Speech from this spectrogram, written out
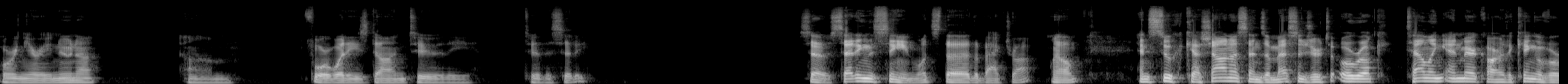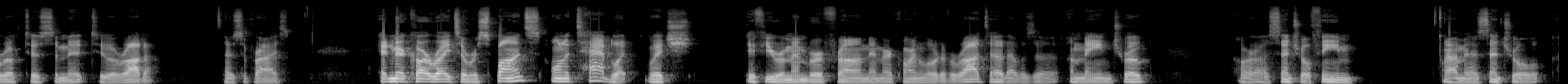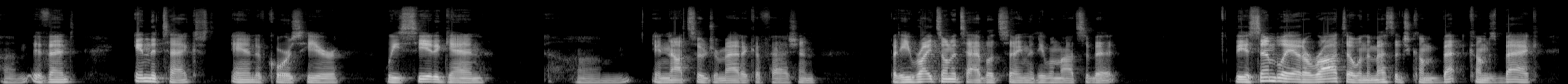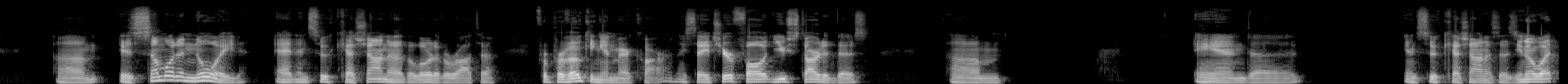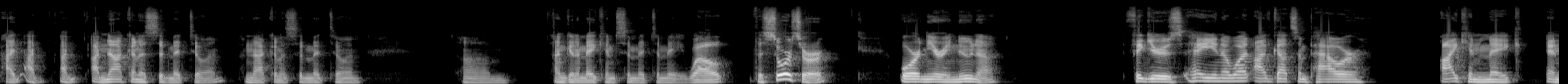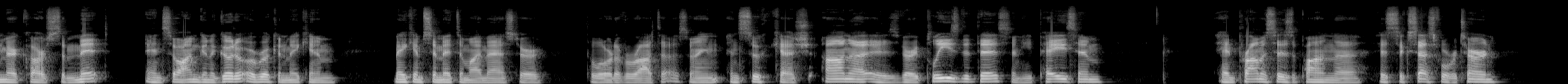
Urgirinuna. Um, for what he's done to the to the city. So, setting the scene, what's the, the backdrop? Well, Ensuhkeshana sends a messenger to Uruk telling Enmerkar, the king of Uruk, to submit to Aratta. No surprise. Enmerkar writes a response on a tablet, which, if you remember from Enmerkar and the Lord of Aratta, that was a, a main trope or a central theme, um, a central um, event in the text, and of course, here we see it again um, in not so dramatic a fashion. But he writes on a tablet saying that he will not submit. The assembly at Aratta, when the message come ba- comes back, um, is somewhat annoyed at Ensuhkeshana, the lord of Aratta, for provoking Enmerkar. They say, It's your fault. You started this. Um, and uh, Ensuhkeshana says, "You know what? I, I, I'm, I'm not going to submit to him. I'm not going to submit to him. Um, I'm going to make him submit to me." Well, the sorcerer, or Niri Nuna, figures, "Hey, you know what? I've got some power. I can make Enmerkar submit, and so I'm going to go to Uruk and make him, make him submit to my master." The Lord of Aratta. So, and, Ensuhkeshana is very pleased at this, and he pays him and promises upon uh, his successful return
